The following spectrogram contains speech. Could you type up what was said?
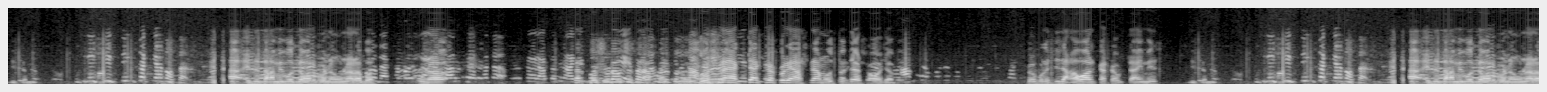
December. Sir? এটা তো আমি বলতে পারব না ওনারা ওনারা প্রশ্নটা হচ্ছে স্যার আপনারা তো প্রশ্ন একটা একটা করে আসলে আমার উত্তর দেওয়া সহজ হবে। বলেছি যে our cut off time is December এই শিফটিংটা কেন স্যার? এটা তো আমি বলতে পারব না ওনারা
